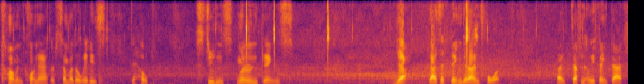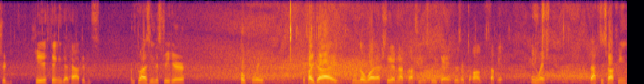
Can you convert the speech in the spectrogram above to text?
common core math or some other ways to help students learn things. Yeah, that's a thing that I'm for. I definitely think that should be a thing that happens. I'm crossing the street here. Hopefully. If I die, we'll know why. Actually, I'm not crossing the street there. There's a dog. Fuck it. Anyway, back to talking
